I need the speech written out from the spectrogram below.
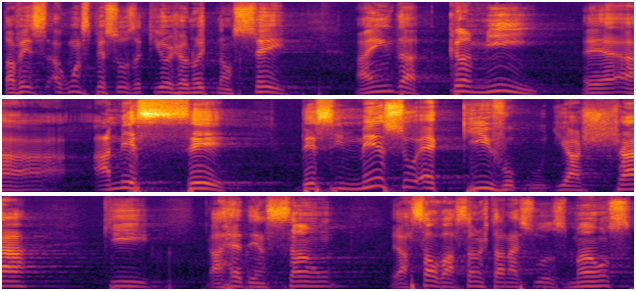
talvez algumas pessoas aqui hoje à noite não sei, ainda caminhe é, a, a mercê desse imenso equívoco de achar que a redenção, a salvação está nas suas mãos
